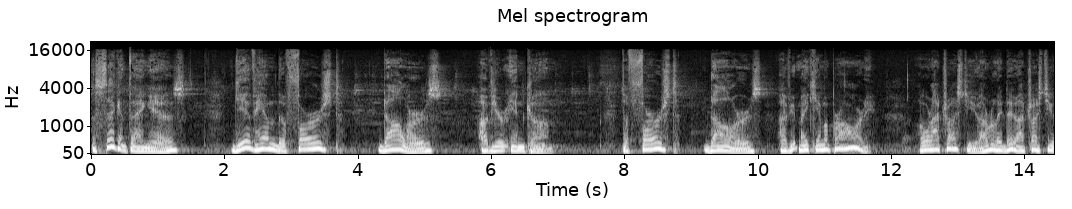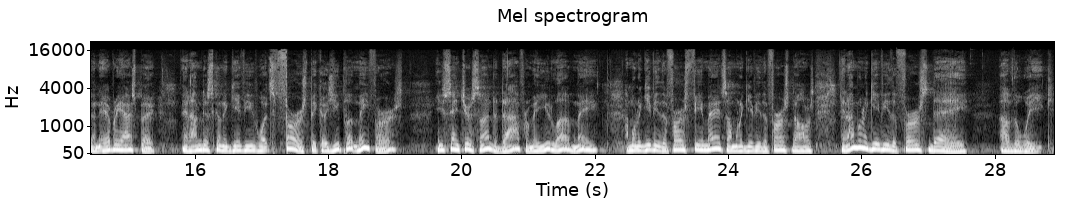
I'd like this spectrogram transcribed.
The second thing is give him the first dollars of your income. The first dollars of you. Make him a priority. Lord, I trust you. I really do. I trust you in every aspect. And I'm just going to give you what's first because you put me first. You sent your son to die for me. You love me. I'm going to give you the first few minutes. I'm going to give you the first dollars. And I'm going to give you the first day of the week.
